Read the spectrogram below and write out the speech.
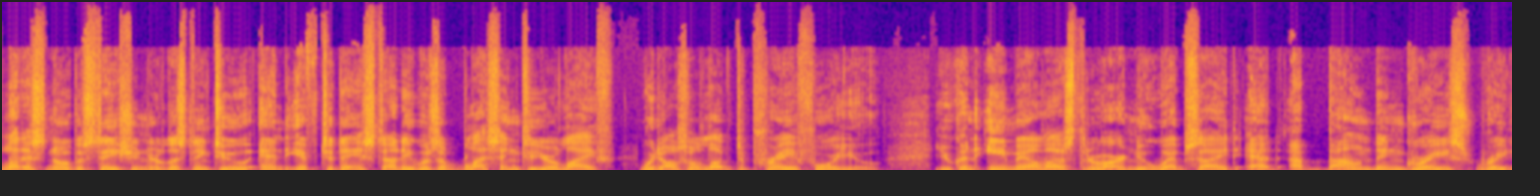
Let us know the station you're listening to and if today's study was a blessing to your life. We'd also love to pray for you. You can email us through our new website at aboundinggraceradio.com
